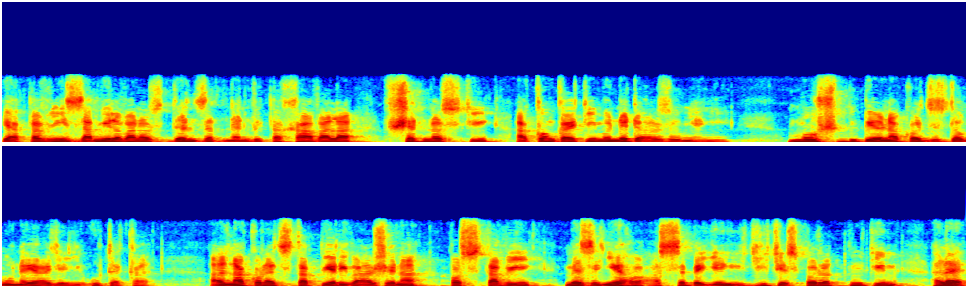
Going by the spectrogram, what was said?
jak první zamilovanost den za dnem vypachávala všednosti a konkrétnímu nedorozumění. Muž by byl nakonec z domu nejraději utekl, ale nakonec trpělivá žena postaví mezi něho a sebe jejich dítě s podotknutím, hle,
